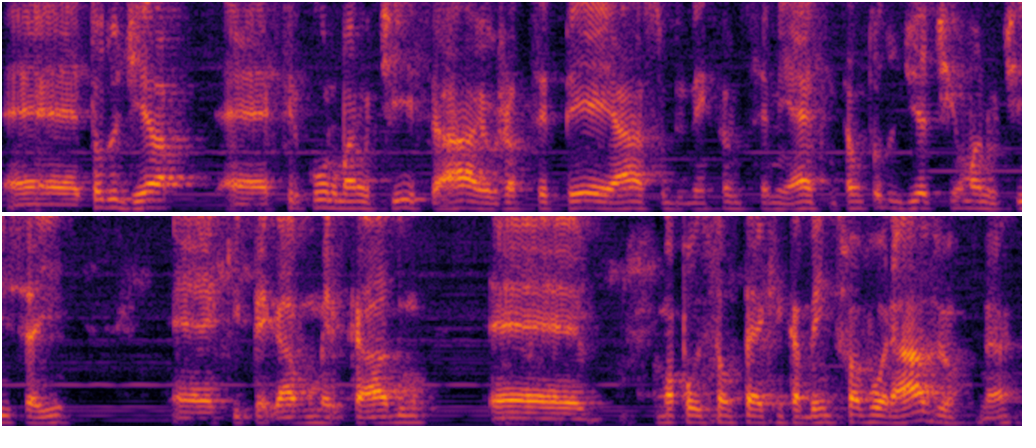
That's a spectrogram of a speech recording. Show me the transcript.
é, todo dia é, circula uma notícia, ah, é o JCP, ah, subvenção de CMS, então todo dia tinha uma notícia aí é, que pegava o mercado é, uma posição técnica bem desfavorável, né?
